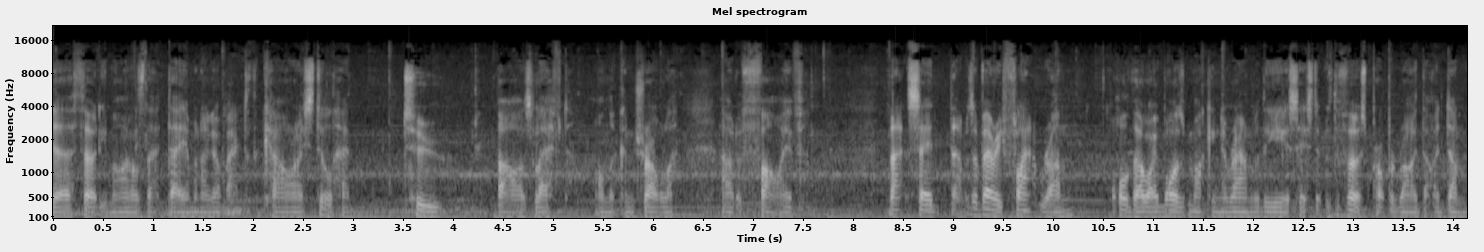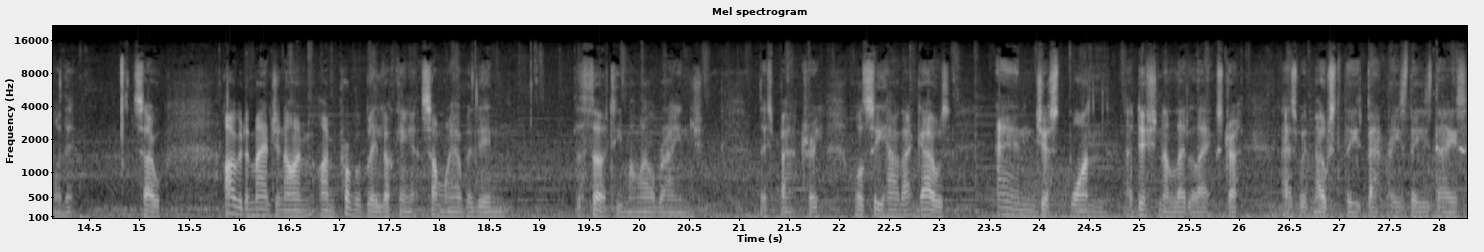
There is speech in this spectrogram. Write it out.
uh, 30 miles that day and when I got back to the car I still had two bars left on the controller out of five. That said that was a very flat run although I was mucking around with the e-assist. It was the first proper ride that I'd done with it. So I would imagine I'm, I'm probably looking at somewhere within the 30 mile range this battery we'll see how that goes and just one additional little extra as with most of these batteries these days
